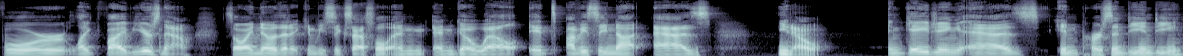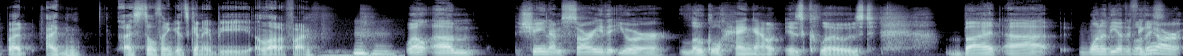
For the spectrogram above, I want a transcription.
for like five years now, so I know that it can be successful and and go well. It's obviously not as, you know, engaging as in person D and D, but I I still think it's going to be a lot of fun. Mm-hmm. Well, um, Shane, I'm sorry that your local hangout is closed, but uh, one of the other well, things they are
